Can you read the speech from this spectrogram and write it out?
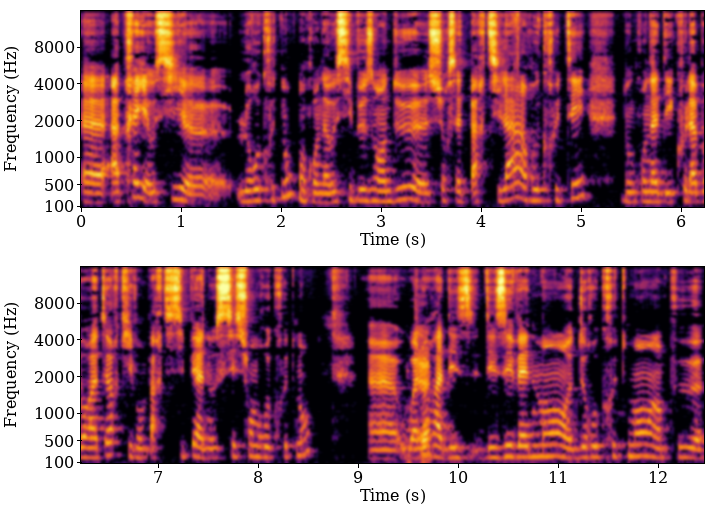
après, il y a aussi le recrutement. Donc, on a aussi besoin d'eux sur cette partie-là, recruter. Donc, on a des collaborateurs qui vont participer à nos sessions de recrutement. Euh, ou alors à des, événements de recrutement un peu,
